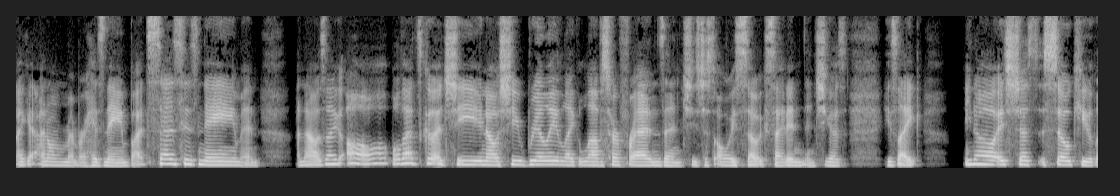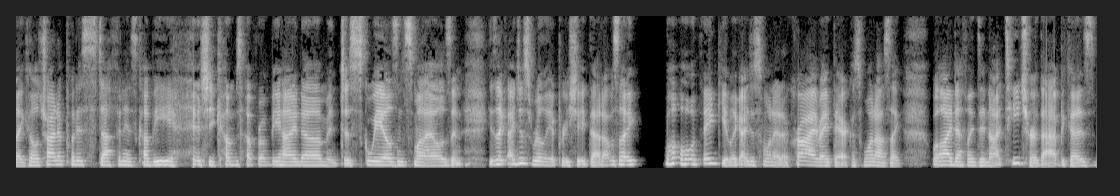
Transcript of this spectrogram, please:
I I don't remember his name, but says his name and and I was like, "Oh, well that's good. She, you know, she really like loves her friends and she's just always so excited." And she goes, he's like, you know, it's just so cute. Like he'll try to put his stuff in his cubby and she comes up from behind him and just squeals and smiles. And he's like, I just really appreciate that. I was like, oh, thank you. Like I just wanted to cry right there. Cause one, I was like, well, I definitely did not teach her that because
